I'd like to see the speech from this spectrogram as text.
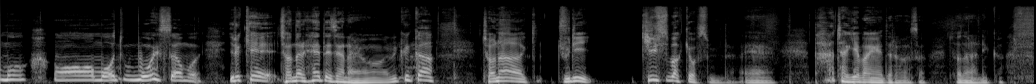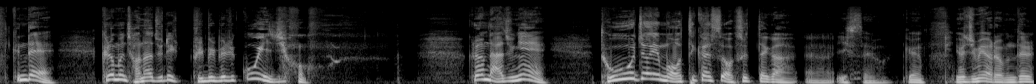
뭐어 뭐 뭐 했어 뭐 이렇게 전화를 해야 되잖아요. 그러니까 전화 줄이 길 수밖에 없습니다. 예. 다 자기 방에 들어가서 전화를 하니까. 근데 그러면 전화줄이 빌빌빌 꼬이죠. 그럼 나중에 도저히 뭐 어떻게 할 수 없을 때가 어, 있어요. 그 요즘에 여러분들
